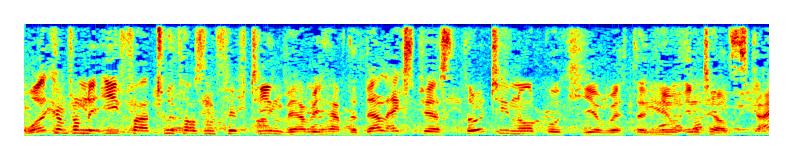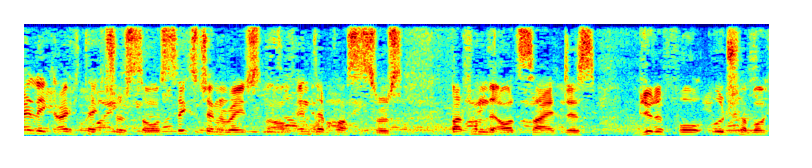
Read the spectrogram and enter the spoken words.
Welcome from the IFA 2015 where we have the Dell XPS 13 notebook here with the new Intel Skylake architecture, so 6th generation of Intel processors, but from the outside this beautiful Ultrabook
